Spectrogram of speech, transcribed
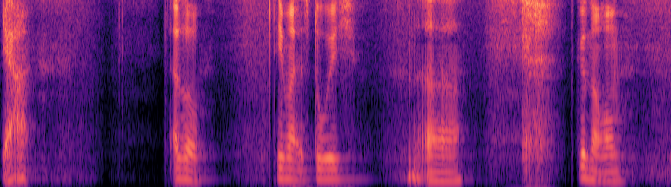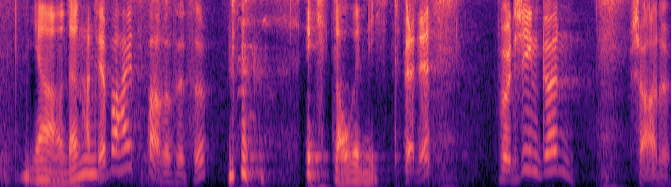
Ja. Also, Thema ist durch. Äh, genau. Ja, und dann. Hat er beheizbare Sitze? ich glaube nicht. Wer nicht? Würde ich ihn gönnen. Schade.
